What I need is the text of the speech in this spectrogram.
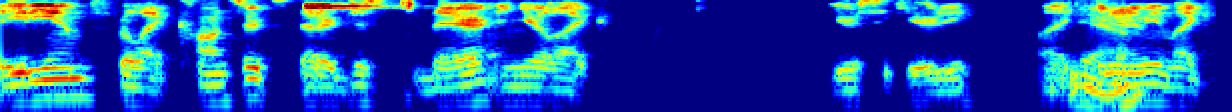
stadiums for like concerts that are just there and you're like you're security like you know what i mean like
